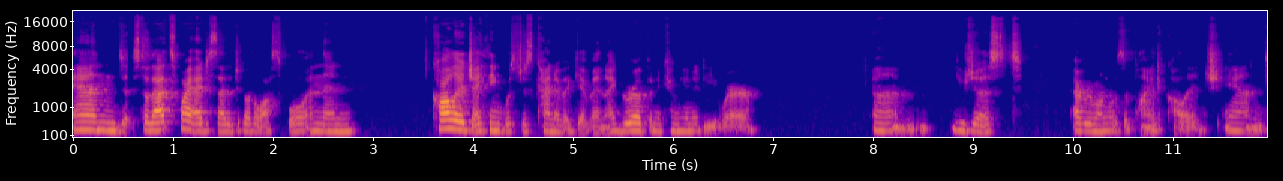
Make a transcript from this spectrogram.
And so that's why I decided to go to law school and then college I think was just kind of a given. I grew up in a community where um, you just everyone was applying to college. And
